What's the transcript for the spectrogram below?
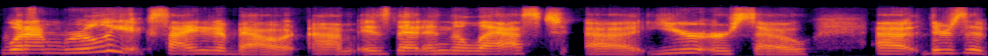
What I'm really excited about um, is that in the last uh, year or so, uh, there's a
